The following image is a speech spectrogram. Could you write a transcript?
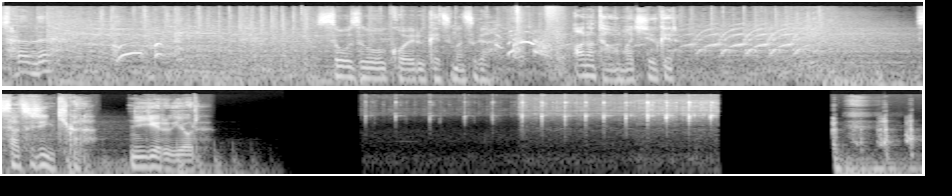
살았네? 想像を超える結末があなたを待ち受ける。殺人鬼から逃げる夜。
